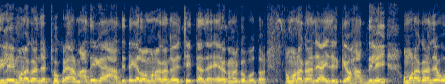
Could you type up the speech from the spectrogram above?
দিলেই মনে করেন যে ঠোকরে আর মাদির গায়ে হাত দিতে গেলেও মনে করেন যে চিত্তা যায় এরকমের কবুতর। ও মনে করেন যে যে কেউ হাত দিলেই ও মনে করেন যে ও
